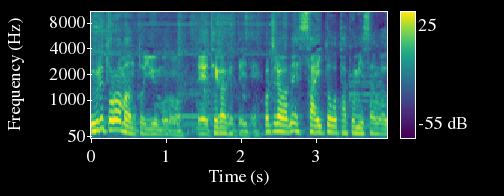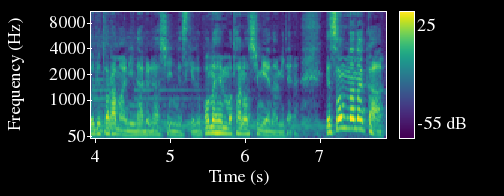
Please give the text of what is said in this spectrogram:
ウルトラマンというものを、えー、手掛けていて、こちらはね、斎藤匠さんがウルトラマンになるらしいんですけど、この辺も楽しみやな、みたいな。で、そんな中、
